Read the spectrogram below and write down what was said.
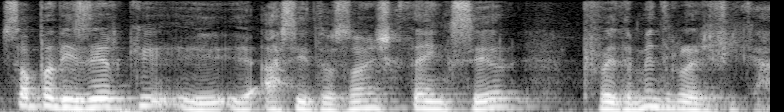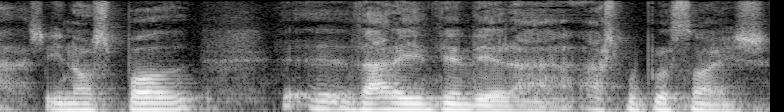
Só para dizer que eh, há situações que têm que ser perfeitamente clarificadas e não se pode eh, dar a entender às populações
